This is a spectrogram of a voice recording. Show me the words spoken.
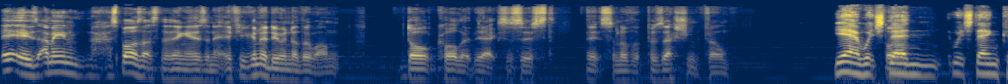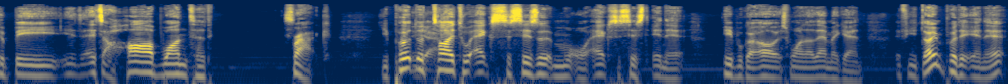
It is. I mean, I suppose that's the thing, isn't it? If you're gonna do another one, don't call it The Exorcist. It's another possession film. Yeah, which But- then, which then could be. It's, a hard one to track. You put the Yeah. title exorcism or exorcist in it, people go, "Oh, it's one of them again." If you don't put it in it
